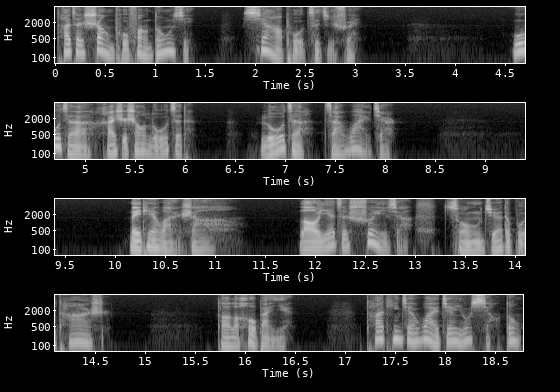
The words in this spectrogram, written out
他在上铺放东西，下铺自己睡。屋子还是烧炉子的，炉子在外间那天晚上，老爷子睡下总觉得不踏实。到了后半夜，他听见外间有响动。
